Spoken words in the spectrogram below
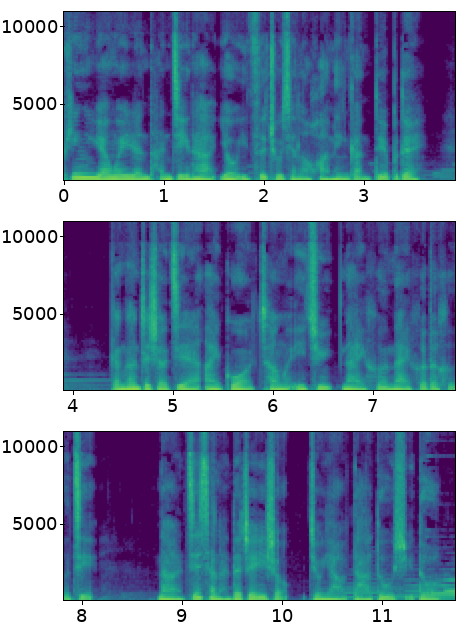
听袁惟仁弹吉他，又一次出现了画面感，对不对？刚刚这首《既然爱过》唱了一曲奈何奈何的和解，那接下来的这一首就要大度许多。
